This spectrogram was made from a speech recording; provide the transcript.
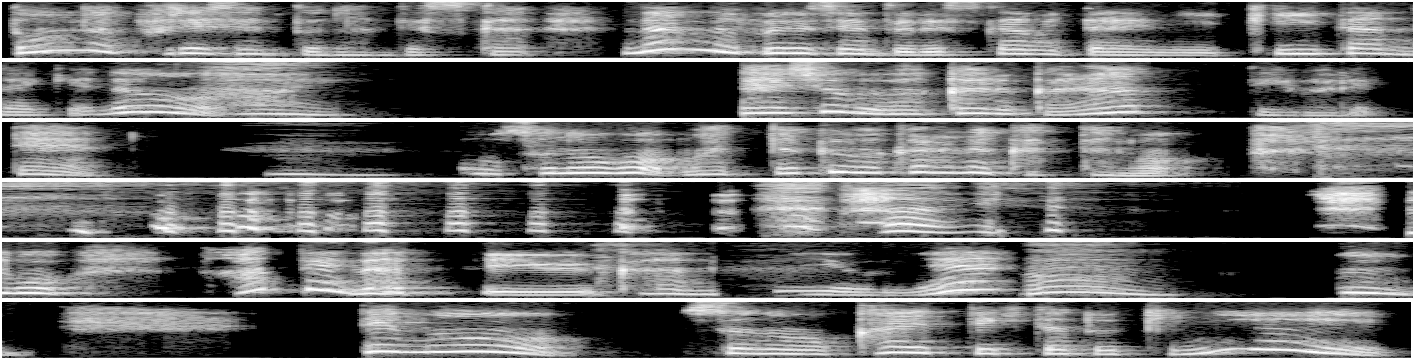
どんなプレゼントなんですか？何のプレゼントですか？みたいに聞いたんだけど、はい。大丈夫わかるからって言われて、うん。でもその後全くわからなかったの。はい。もう、はてなっていう感じよね。うん。うん。でも、その帰ってきた時に、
